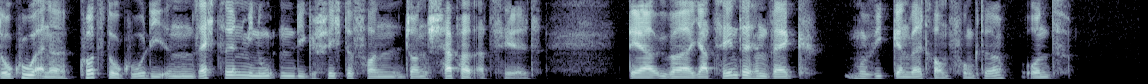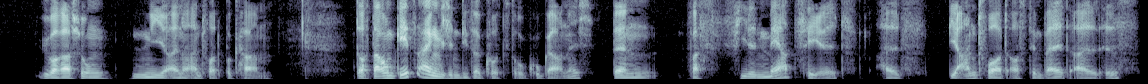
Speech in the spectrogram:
Doku, eine Kurzdoku, die in 16 Minuten die Geschichte von John Shepard erzählt, der über Jahrzehnte hinweg Musik gen Weltraum funkte und Überraschung nie eine Antwort bekam. Doch darum geht es eigentlich in dieser Kurzdoku gar nicht, denn was viel mehr zählt als die Antwort aus dem Weltall ist,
